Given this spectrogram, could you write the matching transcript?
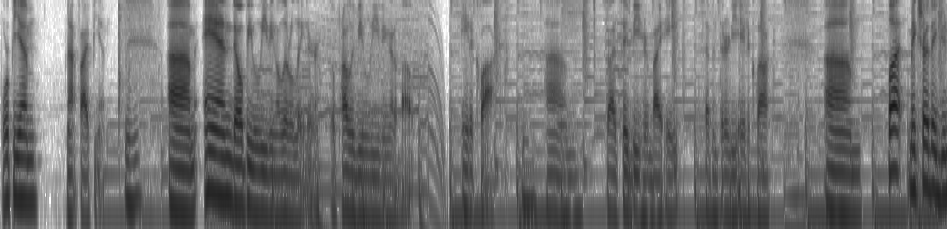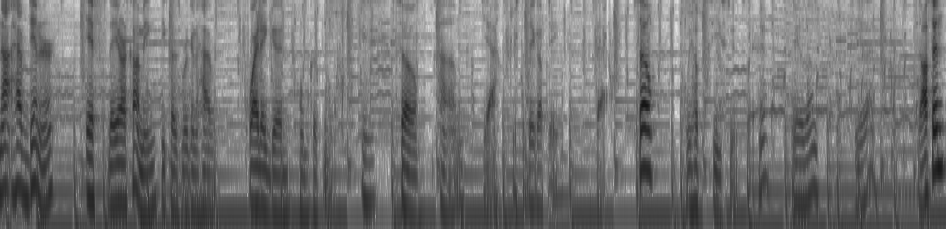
4 p.m., not 5 p.m. Um, and they'll be leaving a little later. They'll probably be leaving at about 8 o'clock. Um, so I'd say be here by 8, 7.30, 8 o'clock. Um, but make sure they do not have dinner if they are coming because we're going to have quite a good home cooked meal. So, um, yeah, just a big update with that. So, we hope to see you students there. yeah. See you then. See you then. Dawson,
